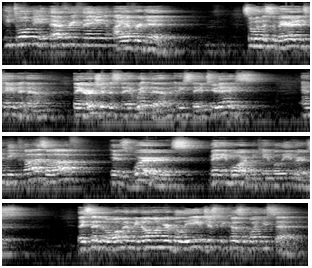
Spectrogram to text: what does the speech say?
He told me everything I ever did. So when the Samaritans came to him, they urged him to stay with them, and he stayed two days. And because of his words, many more became believers. They said to the woman, We no longer believe just because of what you said.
